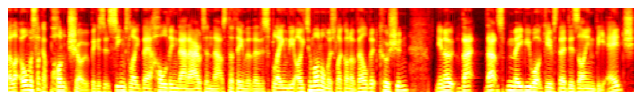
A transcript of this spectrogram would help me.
Almost like a poncho, because it seems like they're holding that out, and that's the thing that they're displaying the item on, almost like on a velvet cushion. You know that that's maybe what gives their design the edge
